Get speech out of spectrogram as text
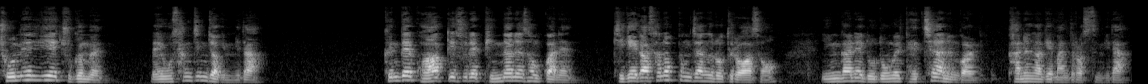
존 헨리의 죽음은 매우 상징적입니다. 근대 과학기술의 빛나는 성과는 기계가 산업현장으로 들어와서 인간의 노동을 대체하는 걸 가능하게 만들었습니다.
